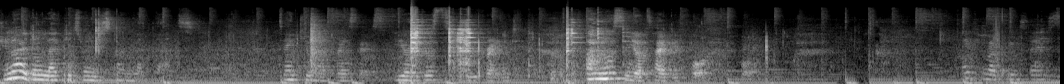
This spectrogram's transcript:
You know I don't like it when you stand like that. Thank you, my princess. You're just a good friend. I've not seen your type before. Thank you, my princess.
